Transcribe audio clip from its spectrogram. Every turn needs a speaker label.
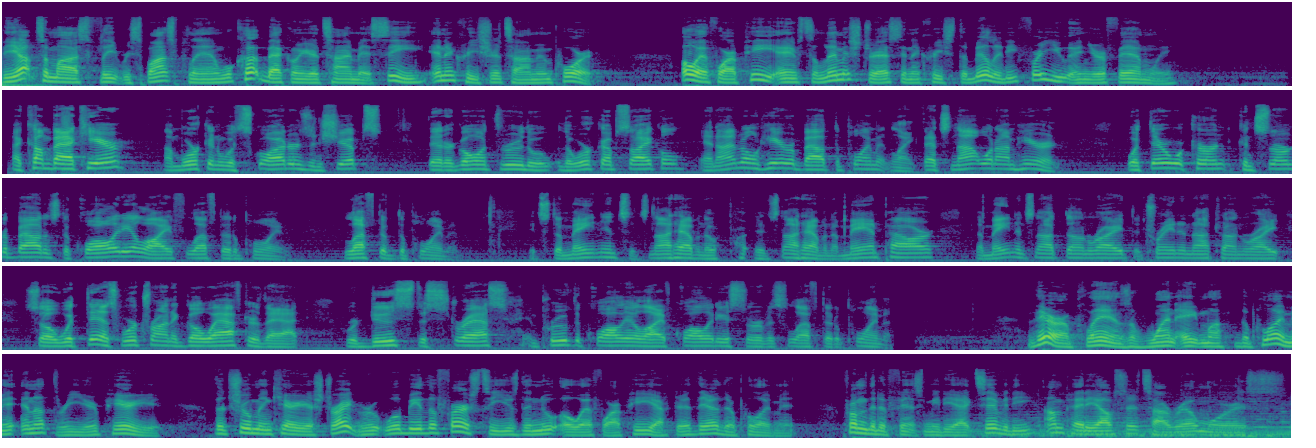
Speaker 1: The optimized fleet response plan will cut back on your time at sea and increase your time in port. OFRP aims to limit stress and increase stability for you and your family.
Speaker 2: I come back here, I'm working with squadrons and ships that are going through the, the workup cycle, and I don't hear about deployment length. That's not what I'm hearing. What they're concerned about is the quality of life left of deployment. Left of deployment. It's the maintenance. It's not having the, it's not having the manpower. The maintenance not done right. The training not done right. So with this, we're trying to go after that reduce the stress, improve the quality of life, quality of service left at deployment.
Speaker 1: There are plans of one eight-month deployment in a three-year period. The Truman Carrier Strike Group will be the first to use the new OFRP after their deployment. From the Defense Media Activity, I'm Petty Officer Tyrell Morris.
